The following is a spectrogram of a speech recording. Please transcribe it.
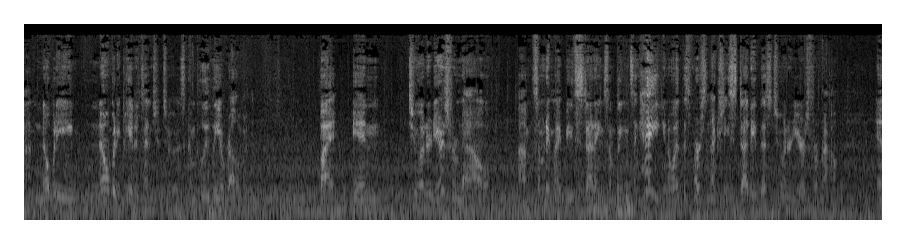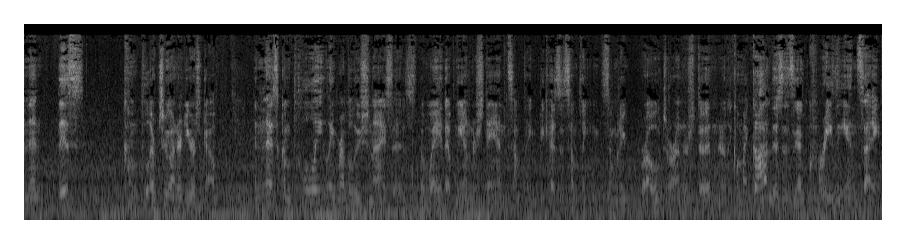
um, nobody nobody paid attention to it. It's completely irrelevant. But in 200 years from now, um, somebody might be studying something and saying, "Hey, you know what? This person actually studied this 200 years from now." And then this, compl- or 200 years ago, and this completely revolutionizes the way that we understand something because it's something somebody wrote or understood, and they're like, oh my god, this is a crazy insight.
